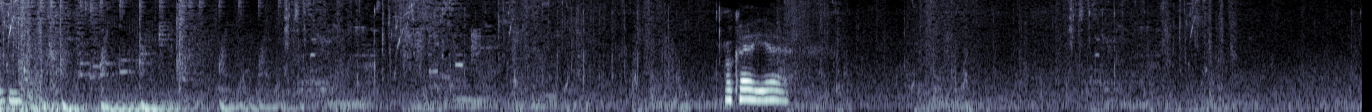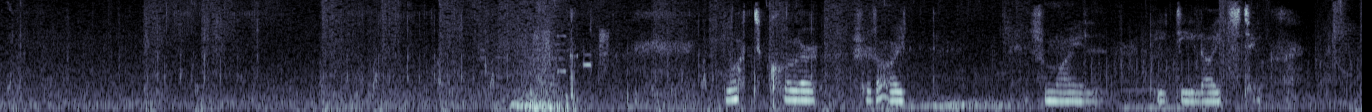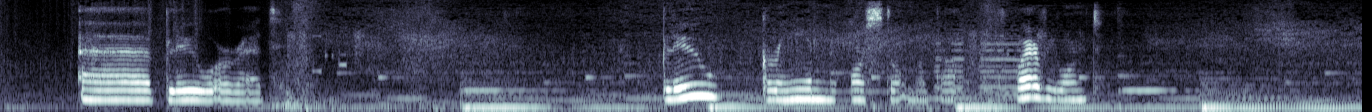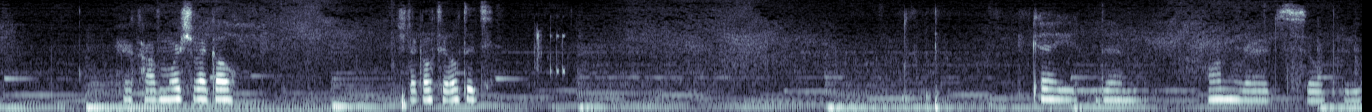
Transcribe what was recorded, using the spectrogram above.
Calvin? Okay, yeah. What color should I change my LED lights to? Uh, blue or red? Blue, green, or something like that. Whatever you want. Here, Calvin, where should I go? Should I go tilted? Okay, then on red, so blue.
